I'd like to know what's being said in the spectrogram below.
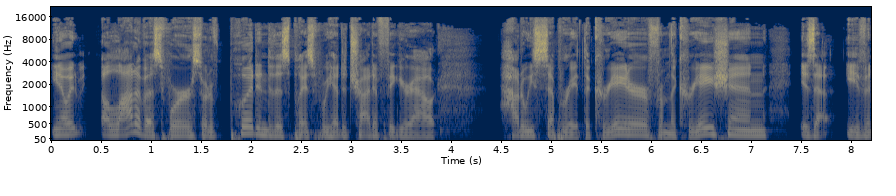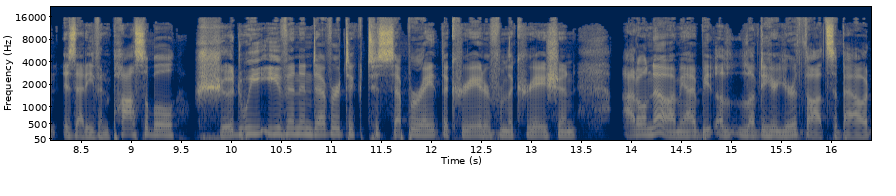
you know, it, a lot of us were sort of put into this place where we had to try to figure out how do we separate the creator from the creation is that even is that even possible should we even endeavor to, to separate the creator from the creation i don't know i mean i'd, be, I'd love to hear your thoughts about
